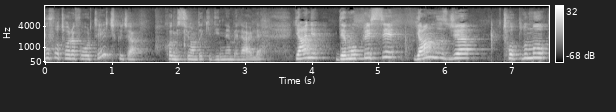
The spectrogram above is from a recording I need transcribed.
Bu fotoğraf ortaya çıkacak komisyondaki dinlemelerle. Yani demokrasi yalnızca toplumu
